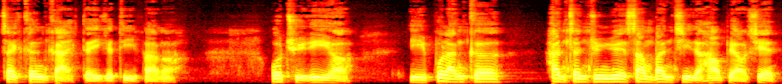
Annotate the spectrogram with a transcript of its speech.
再更改的一个地方啊。我举例哈，以布兰哥和郑君岳上半季的好表现，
